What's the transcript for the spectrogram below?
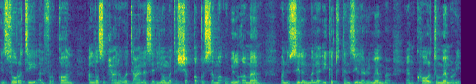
in Surah Al-Furqan, Allah subhanahu wa ta'ala said, يَوْمَ تَشَقَّقُ السَّمَاءُ بِالْغَمَامِ وَنُزِّلَ الْمَلَائِكَةُ تَنزِيلًا Remember and call to memory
